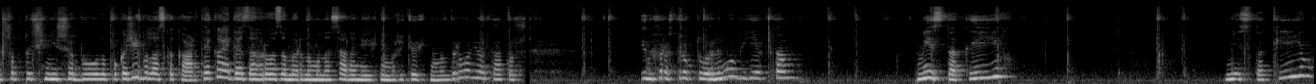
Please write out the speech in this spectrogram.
щоб точніше було. Покажіть, будь ласка, карта, яка йде загроза мирному населенню, їхньому життю, їхньому здоров'ю, також інфраструктурним об'єктам. Міста Київ. Міста Київ,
